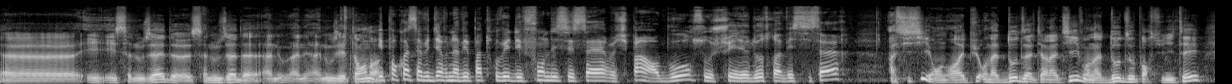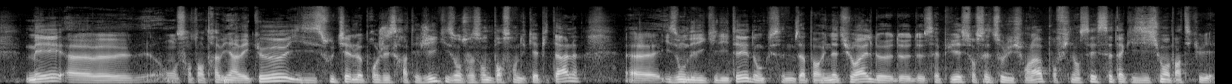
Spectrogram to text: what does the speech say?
Euh, et, ça nous aide, ça nous aide à, nous, à nous étendre. Et pourquoi ça veut dire que vous n'avez pas trouvé des fonds nécessaires, je sais pas, en bourse ou chez d'autres investisseurs? Ah si si, on aurait pu, on a d'autres alternatives, on a d'autres opportunités, mais euh, on s'entend très bien avec eux. Ils soutiennent le projet stratégique, ils ont 60% du capital, euh, ils ont des liquidités, donc ça nous a paru naturel de, de, de s'appuyer sur cette solution-là pour financer cette acquisition en particulier.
